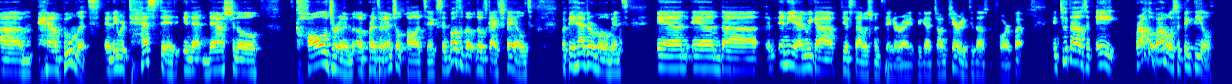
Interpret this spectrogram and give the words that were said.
um, have boomlets, and they were tested in that national cauldron of presidential politics, and both of those guys failed, but they had their moments. And and uh, in the end, we got the establishment figure, right? We got John Kerry in 2004, but in 2008, Barack Obama was a big deal.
